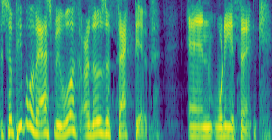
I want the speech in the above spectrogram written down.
So people have asked me, well, look, are those effective? And what do you think?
